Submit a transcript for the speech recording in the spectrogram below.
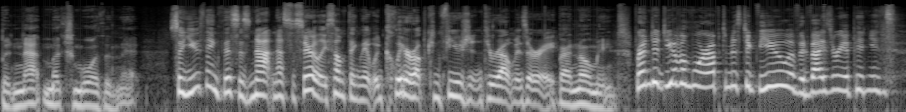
but not much more than that. So you think this is not necessarily something that would clear up confusion throughout Missouri? By no means. Brenda, do you have a more optimistic view of advisory opinions?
